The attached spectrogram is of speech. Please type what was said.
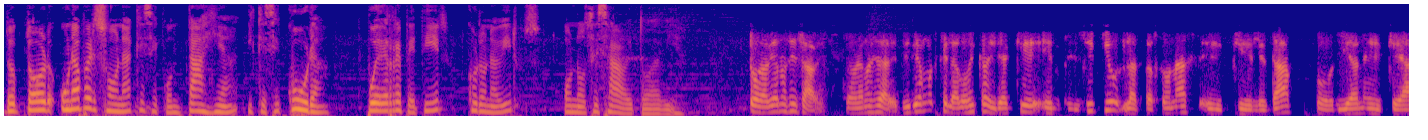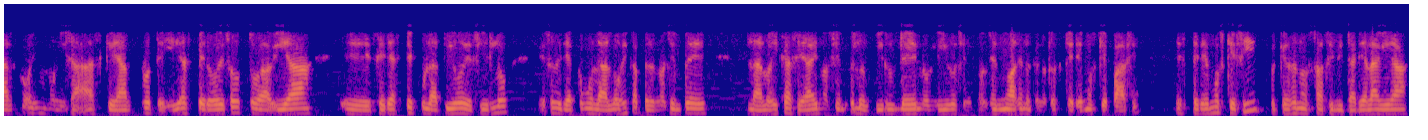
Doctor, una persona que se contagia y que se cura, ¿puede repetir coronavirus o no se sabe todavía? Todavía no se sabe, todavía no se sabe. Diríamos que la lógica diría que en principio las personas eh, que les da podrían eh, quedar inmunizadas, quedar protegidas, pero eso todavía eh, sería especulativo decirlo. Eso sería como la lógica, pero no siempre la lógica se da y no siempre los virus leen los libros, entonces no hacen lo que nosotros queremos que pase. Esperemos que sí, porque eso nos facilitaría la vida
